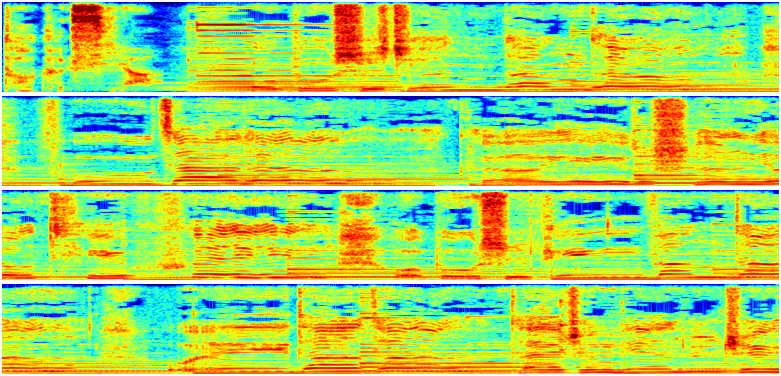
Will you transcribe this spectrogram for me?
多可惜啊！我不是简单的、复杂的、刻意的深有体会，我不是平凡的、伟大的、戴着面具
